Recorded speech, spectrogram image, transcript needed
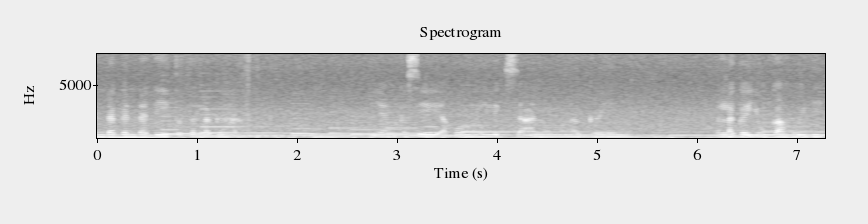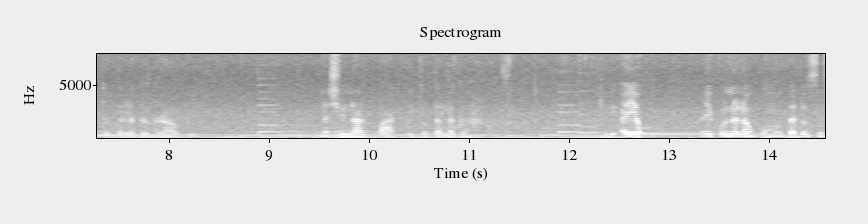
ganda-ganda dito talaga. Ayan, kasi ako mahilig sa ano, mga green. Talaga yung kahoy dito talaga grabe. National Park ito talaga. Hindi, ayaw, ayaw ko na lang pumunta doon sa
